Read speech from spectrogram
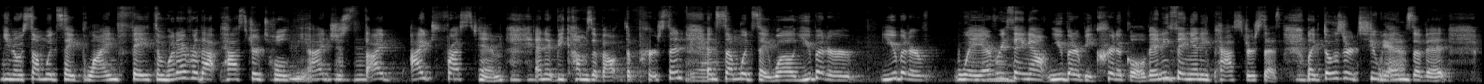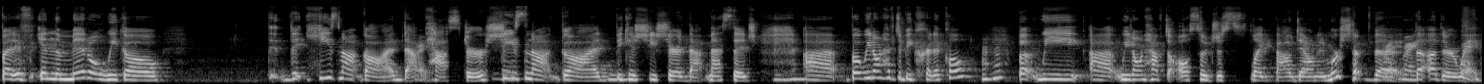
You know some would say blind faith and whatever that pastor told me i just mm-hmm. i i trust him mm-hmm. and it becomes about the person. And some would say well you better you better weigh mm-hmm. everything out and you better be critical of anything any pastor says. Like those are two Yeah. ends of it. But if in the middle we go th- th- he's not God, that Right. pastor. She's not God because she shared that message. Uh, but we don't have to be critical. But we uh, we don't have to also just like bow down and worship the Right. the other way.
